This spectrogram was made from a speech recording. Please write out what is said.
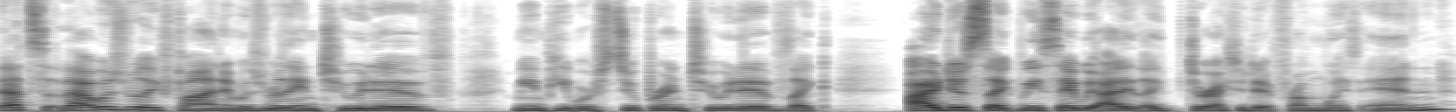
that's that was really fun. It was really intuitive. Me and Pete were super intuitive. Like I just like we say we I like directed it from within.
